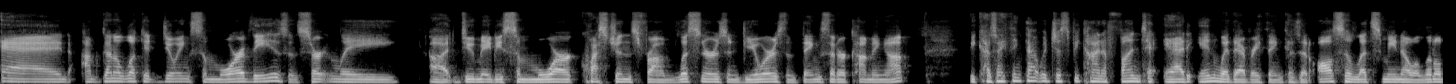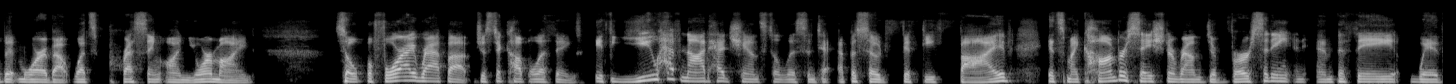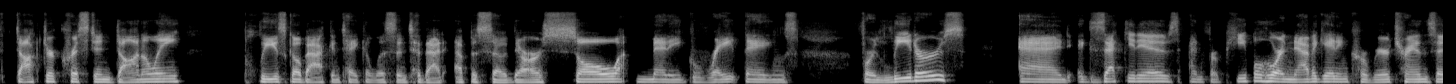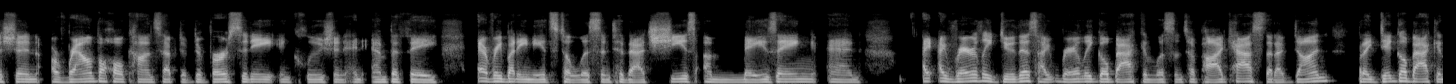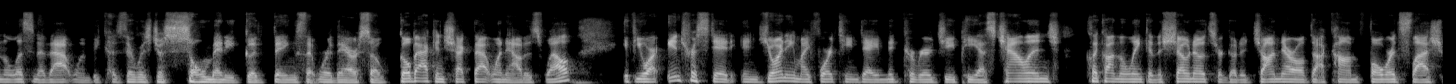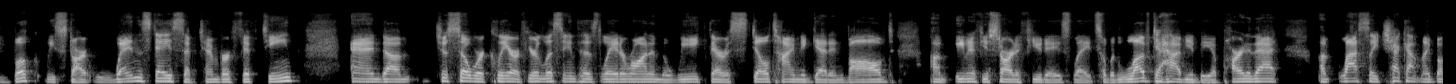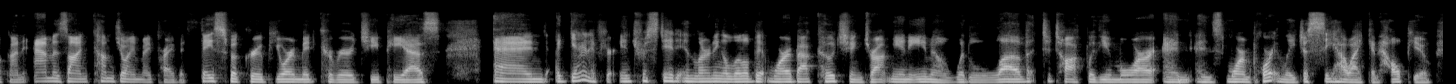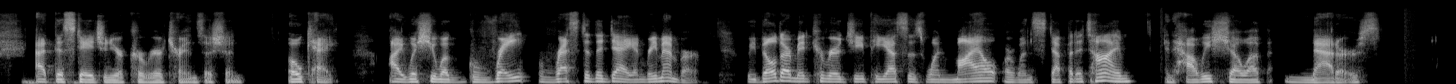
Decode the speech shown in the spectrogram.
And I'm going to look at doing some more of these and certainly uh, do maybe some more questions from listeners and viewers and things that are coming up because I think that would just be kind of fun to add in with everything because it also lets me know a little bit more about what's pressing on your mind. So before I wrap up, just a couple of things. If you have not had chance to listen to episode 55, it's my conversation around diversity and empathy with Dr. Kristen Donnelly please go back and take a listen to that episode. There are so many great things for leaders and executives and for people who are navigating career transition around the whole concept of diversity, inclusion, and empathy. Everybody needs to listen to that. She's amazing. And I, I, rarely do this. I rarely go back and listen to podcasts that I've done, but I did go back and listen to that one because there was just so many good things that were there. So go back and check that one out as well. If you are interested in joining my 14 day mid career GPS challenge, click on the link in the show notes or go to johnneral.com forward slash book. We start Wednesday, September 15th. And um, just so we're clear, if you're listening to this later on in the week, there is still time to get involved, um, even if you start a few days late. So, would love to have you be a part of that. Um, lastly, check out my book on Amazon. Come join my private Facebook group, Your Mid Career GPS. And again, if you're interested in learning a little bit more about coaching, drop me an email. Would love to talk with you more, and and more importantly, just see how I can help you at this stage in your career transition. Okay. I wish you a great rest of the day. And remember, we build our mid career GPSs one mile or one step at a time, and how we show up matters.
